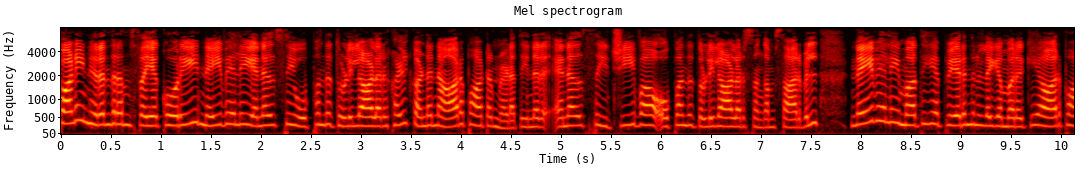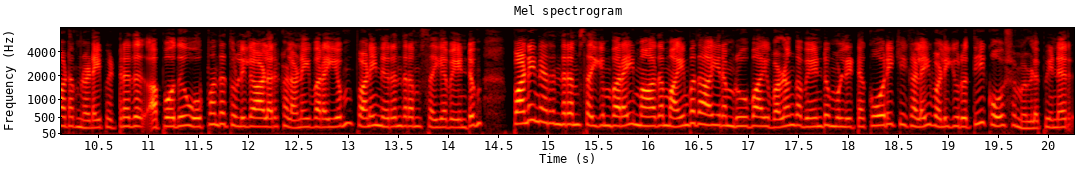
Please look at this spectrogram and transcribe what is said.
பணி நிரந்தரம் செய்யக்கோரி நெய்வேலி என்எல்சி ஒப்பந்த தொழிலாளர்கள் கண்டன ஆர்ப்பாட்டம் நடத்தினர். என்எல்சி ஜீவா ஒப்பந்த தொழிலாளர் சங்கம் சார்பில் நெய்வேலி மத்திய பேருந்து நிலையம் அருகே ஆர்ப்பாட்டம் நடைபெற்றது. அப்போது ஒப்பந்த தொழிலாளர்கள் அனைவரையும் பணி நிரந்தரம் செய்ய வேண்டும். பணி நிரந்தரம் செய்யும் வரை மாதம் ஐம்பதாயிரம் ரூபாய் வழங்க வேண்டும் உள்ளிட்ட கோரிக்கைகளை வலியுறுத்தி கோஷம் எழுப்பினர்.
